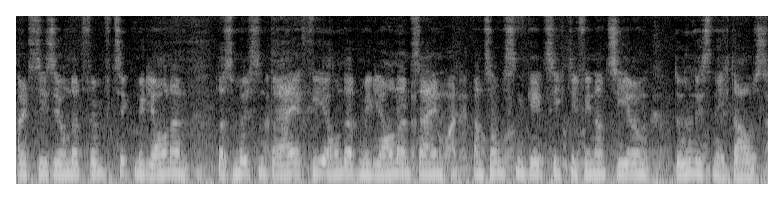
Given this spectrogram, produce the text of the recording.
als diese 150 Millionen. Das müssen 300, 400 Millionen sein. Ansonsten geht sich die Finanzierung der Unis nicht aus.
